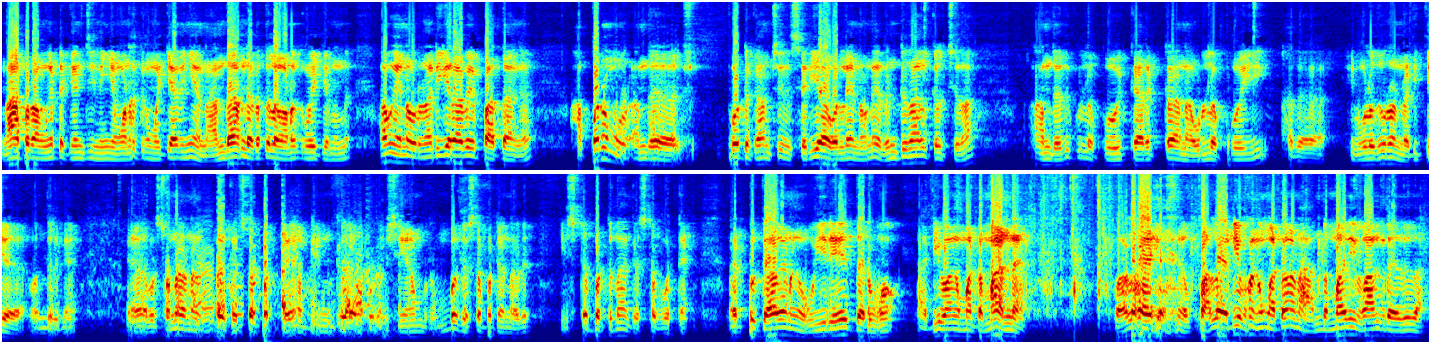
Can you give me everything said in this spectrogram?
நான் அப்புறம் அவங்ககிட்ட கெஞ்சி நீங்கள் வணக்கம் வைக்காதீங்க. நான் தான் அந்த இடத்துல வணக்கம் வைக்கணும்னு. அவங்க என்ன ஒரு நடிகராகவே பார்த்தாங்க. அப்புறம் அந்த போட்டு காமிச்சு சரியாக வரலன்னொடனே ரெண்டு நாள் கழிச்சு தான் அந்த இதுக்குள்ளே போய் கரெக்டாக நான் உள்ளே போய் அதை இவ்வளோ தூரம் நடிக்க வந்திருக்கேன். அவர் சொன்னார் நான் கஷ்டப்பட்டேன் அப்படின்ற ஒரு விஷயம். ரொம்ப கஷ்டப்பட்டேன்னாரு இஷ்டப்பட்டு தான் கஷ்டப்பட்டேன். நட்புக்காக நாங்கள் உயிரே தருவோம். அடி வாங்க மாட்டோமா என்ன? பல பல அடி வாங்க மாட்டோம். ஆனால் அந்த மாதிரி வாங்குறது தான்.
